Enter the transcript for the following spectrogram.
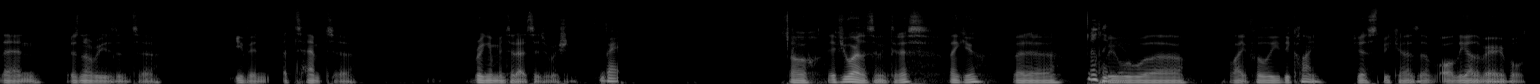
then there's no reason to even attempt to bring them into that situation. Right. So if you are listening to this, thank you, but uh, No thank we you. will uh, politely decline just because of all the other variables.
